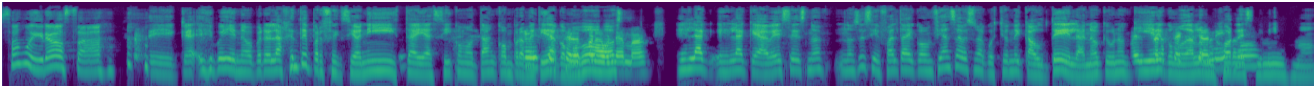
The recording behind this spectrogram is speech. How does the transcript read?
Sos muy grosa. Sí, bueno, pero la gente perfeccionista y así como tan comprometida como vos, es la, es la que a veces, no, no sé si es falta de confianza o es una cuestión de cautela, ¿no? Que uno quiere como dar lo mejor de sí mismo.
